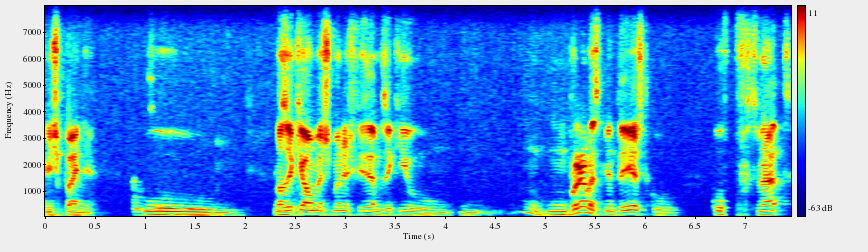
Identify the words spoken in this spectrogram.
em Espanha. O, nós aqui há umas semanas fizemos aqui um, um, um programa semelhante a este com, com o Fortunato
